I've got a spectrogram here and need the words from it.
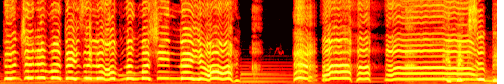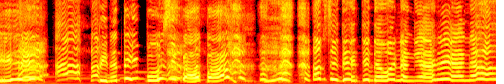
Doon siya namatay sa loob ng machine na yon. Ibig sabihin, pinatay po si Papa? Aksidente daw ang nangyari, anak.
